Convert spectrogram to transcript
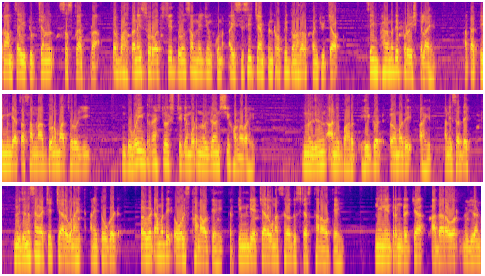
तर आमचा युट्यूब चॅनल सबस्क्राईब करा. तर भारताने सुरुवातीचे दोन सामने जिंकून I C C champion trophy दोन हजार पंचवीसच्या सेमीफायनलमध्ये प्रवेश केला आहे. आता टीम इंडियाचा सामना दोन मार्च रोजी दुबई इंटरनॅशनल स्टेडियमवर न्यूझीलंडशी होणार आहे. न्यूझीलंड आणि भारत हे गट अ मध्ये आहेत आणि सध्या न्यूझीलंड संघाचे चार गुण आहेत आणि तो गट अ गटामध्ये अव्वल स्थानावरती आहे. तर टीम इंडिया चार गुणासह दुसऱ्या स्थानावरती आहे. आणि आधारावर न्यूझीलंड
